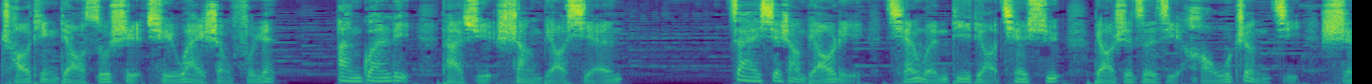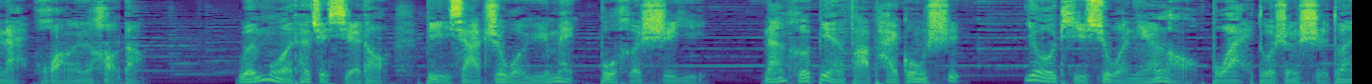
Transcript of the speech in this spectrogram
朝廷调苏轼去外省赴任，按惯例，他需上表谢恩。在谢上表里，前文低调谦虚，表示自己毫无政绩，实乃皇恩浩荡。文末他却写道：“陛下知我愚昧，不合时宜，难和变法派共事，又体恤我年老，不爱多生事端，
